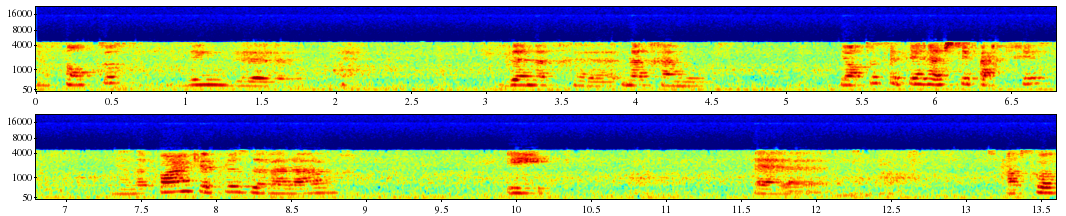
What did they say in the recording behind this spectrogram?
Ils sont tous dignes de, de notre, notre amour. Ils ont tous été rachetés par Christ il n'y en a pas un qui a plus de valeur. Et euh, en tout cas,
